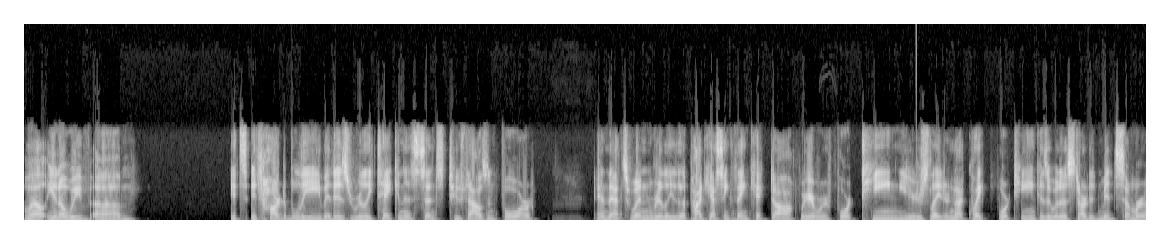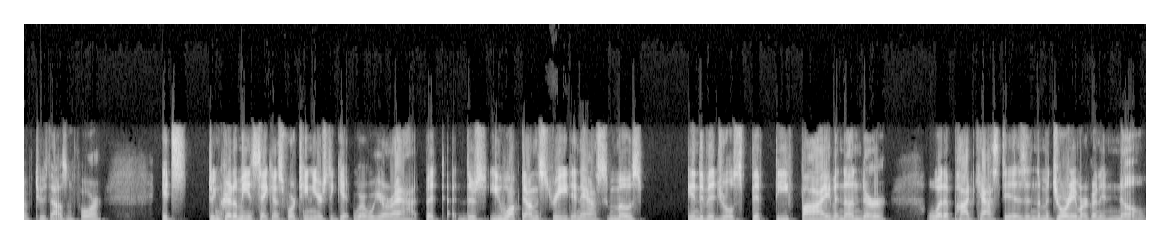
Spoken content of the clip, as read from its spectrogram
Well, you know, we've um, it's it's hard to believe it has really taken us since 2004 mm-hmm. and that's when really the podcasting thing kicked off we're here, we're 14 years later not quite 14 because it would have started midsummer of 2004 it's incredibly it's taken us 14 years to get where we are at but there's you walk down the street and ask most individuals 55 and under what a podcast is and the majority of them are going to know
